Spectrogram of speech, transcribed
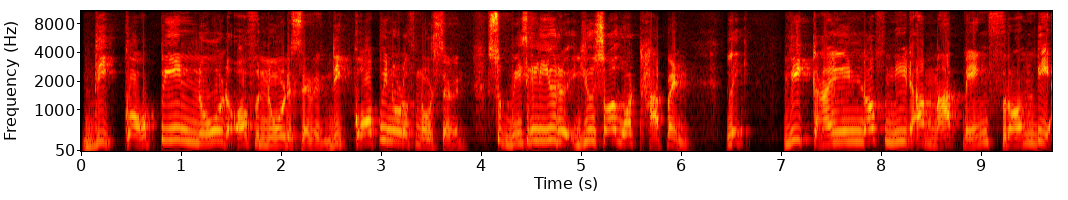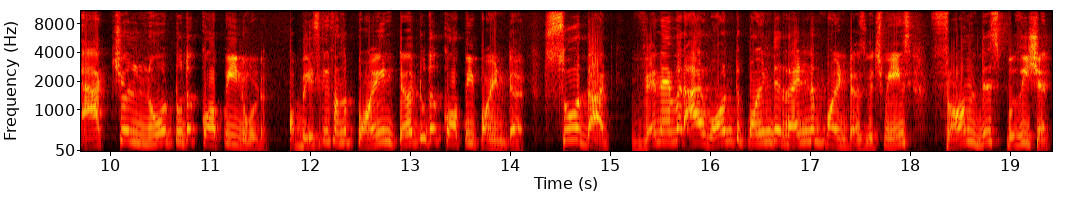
the copy node of node 7 the copy node of node 7 so basically you you saw what happened like we kind of need a mapping from the actual node to the copy node or basically from the pointer to the copy pointer so that whenever I want to point the random pointers which means from this position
